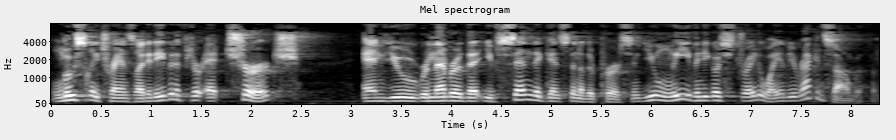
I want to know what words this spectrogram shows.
Loosely translated, even if you're at church and you remember that you've sinned against another person, you leave and you go straight away and be reconciled with them.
